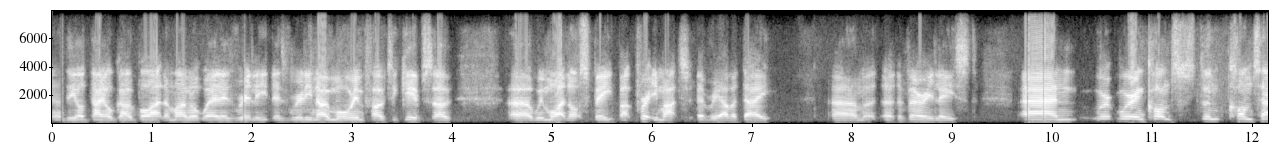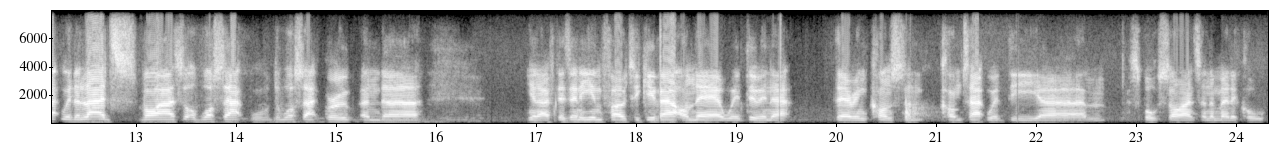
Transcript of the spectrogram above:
Uh, the odd day will go by at the moment where there's really there's really no more info to give, so uh, we might not speak, but pretty much every other day, um, at, at the very least and we're, we're in constant contact with the lads via sort of WhatsApp, the WhatsApp group, and uh, you know if there's any info to give out on there, we're doing that. They're in constant contact with the um, sports science and the medical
